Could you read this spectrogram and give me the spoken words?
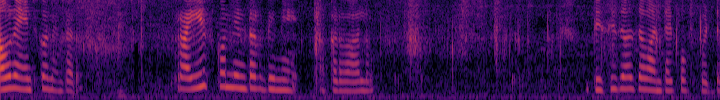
అవును వేయించుకొని తింటారు. ఫ్రై చేసుకొని తింటారు దీన్ని అక్కడ వాళ్ళు. This is also one type of food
